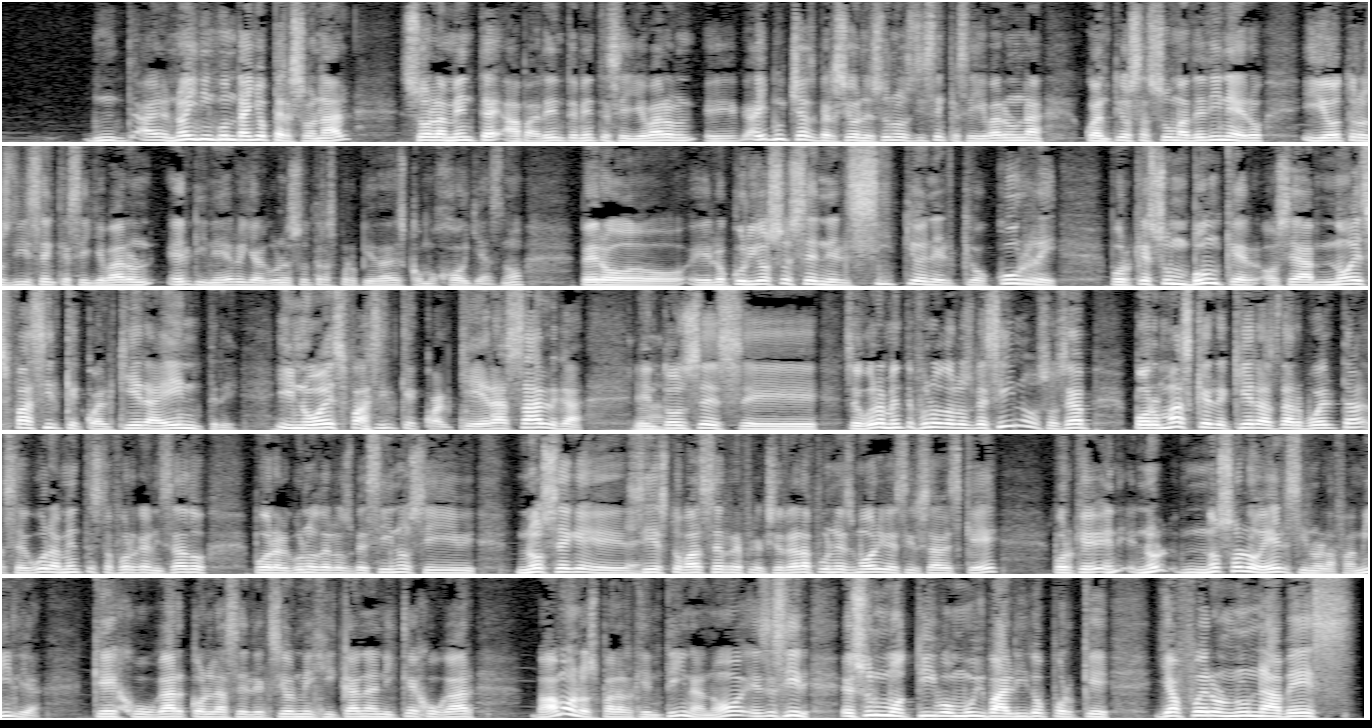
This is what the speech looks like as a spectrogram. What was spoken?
no hay ningún daño personal, solamente aparentemente se llevaron, eh, hay muchas versiones, unos dicen que se llevaron una cuantiosa suma de dinero y otros dicen que se llevaron el dinero y algunas otras propiedades como joyas, ¿no? Pero eh, lo curioso es en el sitio en el que ocurre, porque es un búnker, o sea, no es fácil que cualquiera entre y no es fácil que cualquiera salga. Entonces, eh, seguramente fue uno de los vecinos, o sea, por más que le quieras dar vuelta, seguramente esto fue organizado por alguno de los vecinos y no sé eh, si esto va a hacer reflexionar a Funes Mori y decir, ¿sabes qué? Porque en- no, no solo él, sino la familia, que jugar con la selección mexicana ni qué jugar vámonos para Argentina, ¿no? Es decir, es un motivo muy válido porque ya fueron una vez.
